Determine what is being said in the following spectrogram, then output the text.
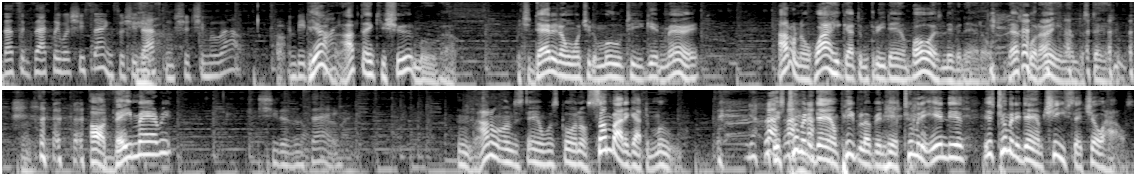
That's exactly what she's saying. So she's asking, should she move out and be Yeah. I think you should move out. But your daddy don't want you to move till you get married. I don't know why he got them three damn boys living at home. That's what I ain't understanding. Are they married? she doesn't say. Mm, I don't understand what's going on. Somebody got to move. There's too many damn people up in here. Too many Indians. There's too many damn chiefs at your house.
